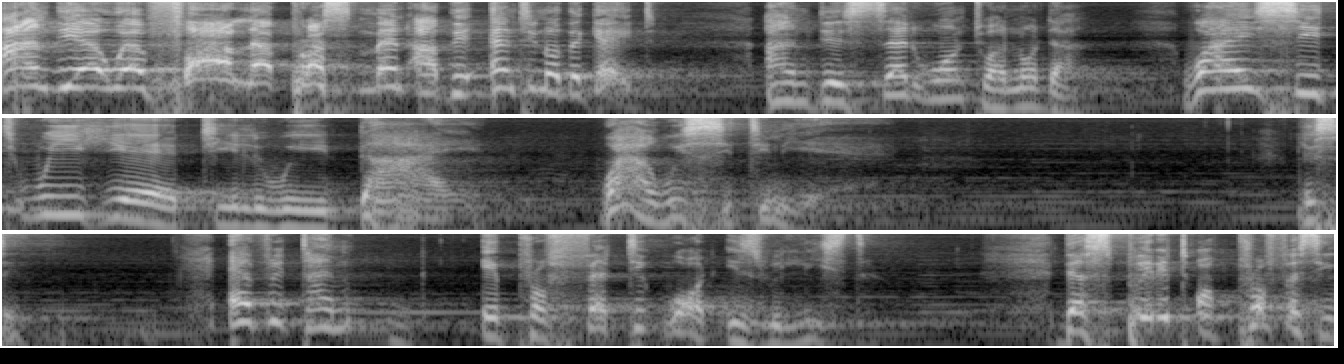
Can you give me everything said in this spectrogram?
and there were four leprous men at the entering of the gate. And they said one to another, Why sit we here till we die? Why are we sitting here? Listen, every time a prophetic word is released, the spirit of prophecy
